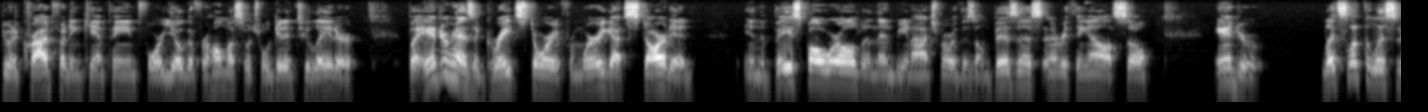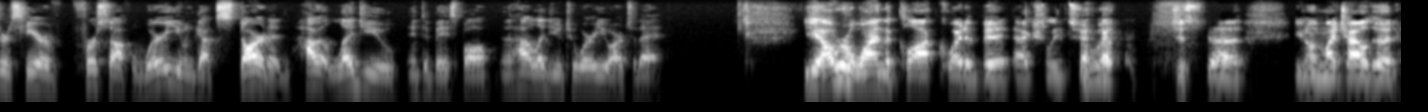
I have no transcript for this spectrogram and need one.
doing a crowdfunding campaign for Yoga for Homeless, which we'll get into later. But Andrew has a great story from where he got started in the baseball world and then being an entrepreneur with his own business and everything else. So, Andrew, let's let the listeners hear first off where you even got started, how it led you into baseball, and then how it led you to where you are today. Yeah, I'll rewind the clock quite a bit actually to uh, just uh, you know my childhood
